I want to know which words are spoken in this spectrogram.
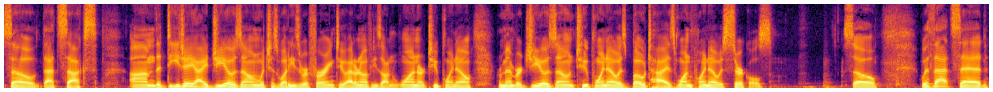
So that sucks. Um, the DJI GeoZone, which is what he's referring to, I don't know if he's on 1 or 2.0. Remember, GeoZone 2.0 is bow ties, 1.0 is circles. So, with that said,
